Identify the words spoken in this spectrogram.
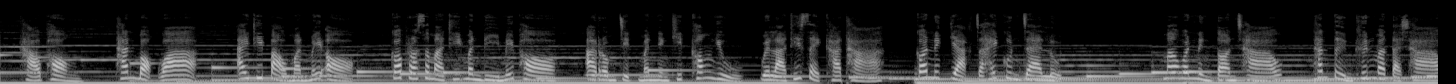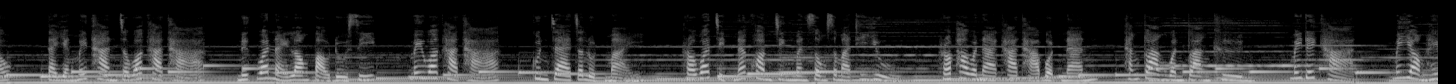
ๆ ขาวผ่อง ท่านบอกว่า ไอ้ที่เป่ามันไม่ออก ก็เพราะสมาธิมันดีไม่พอ อารมณ์จิตมันยังคิดข้องอยู่ เวลาที่เสกคาถา ก็นึกอยากจะให้กุญแจหลุด มาวันหนึ่งตอนเช้า ท่านตื่นขึ้นมาแต่เช้า แต่ยังไม่ทันจะว่าคาถา นึกว่าไหนลองเป่าดูซิ ไม่ว่าคาถา กุญแจจะหลุดไหม เพราะว่าจิตน่ะความจริงมันทรงสมาธิอยู่ เพราะภาวนาคาถาบทนั้น ทั้งกลางวันกลางคืน ไม่ได้ขาด ไม่ยอมให้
